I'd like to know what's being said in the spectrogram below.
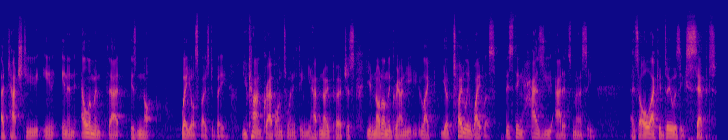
attached to you in, in an element that is not where you're supposed to be. You can't grab onto anything. You have no purchase. You're not on the ground. You, like you're totally weightless. This thing has you at its mercy. And so all I could do was accept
